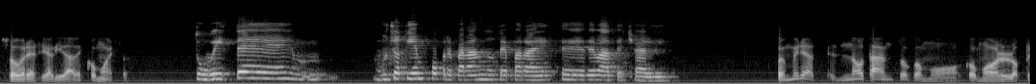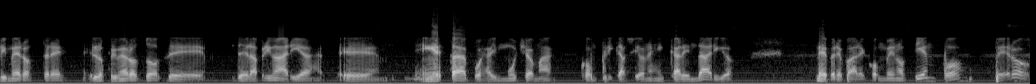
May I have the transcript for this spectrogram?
sobre realidades como esa. ¿Tuviste mucho tiempo preparándote para este debate, Charlie? Pues mira, no tanto como, como los primeros tres, los primeros dos de, de la primaria. Eh, en esta pues hay muchas más complicaciones en calendario. Me preparé con menos tiempo, pero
